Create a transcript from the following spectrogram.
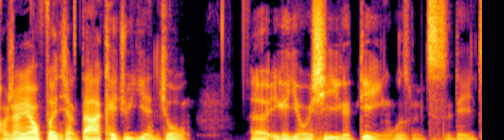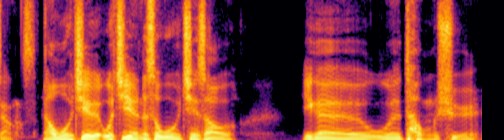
好像要分享，大家可以去研究，呃一个游戏、一个电影或什么之类这样子。然后我记得我记得那时候我有介绍一个我的同学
